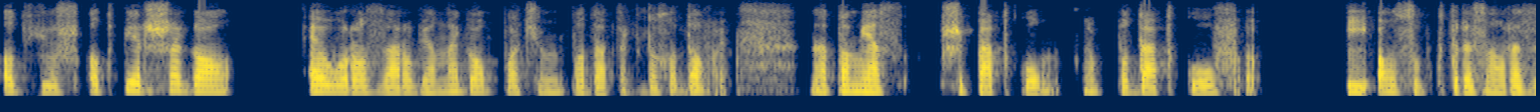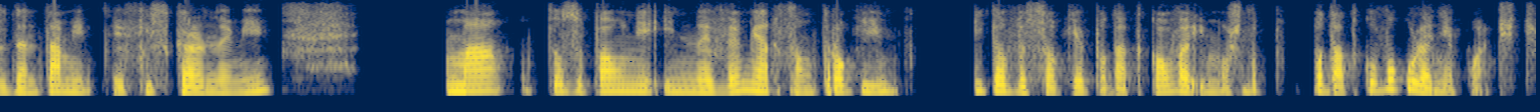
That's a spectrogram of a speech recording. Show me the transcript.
od już od pierwszego euro zarobionego płacimy podatek dochodowy. Natomiast w przypadku podatków i osób, które są rezydentami fiskalnymi, ma to zupełnie inny wymiar, są progi i to wysokie podatkowe i można podatku w ogóle nie płacić.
